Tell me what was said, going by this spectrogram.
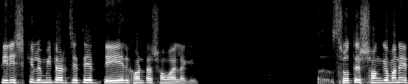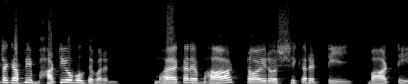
তিরিশ কিলোমিটার যেতে দেড় ঘণ্টা সময় লাগে। স্রোতের সঙ্গে মানে এটাকে আপনি ভাটিও বলতে পারেন। ভয়াকারে ভাট টয় রস্বীকারের টি, ভাটি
